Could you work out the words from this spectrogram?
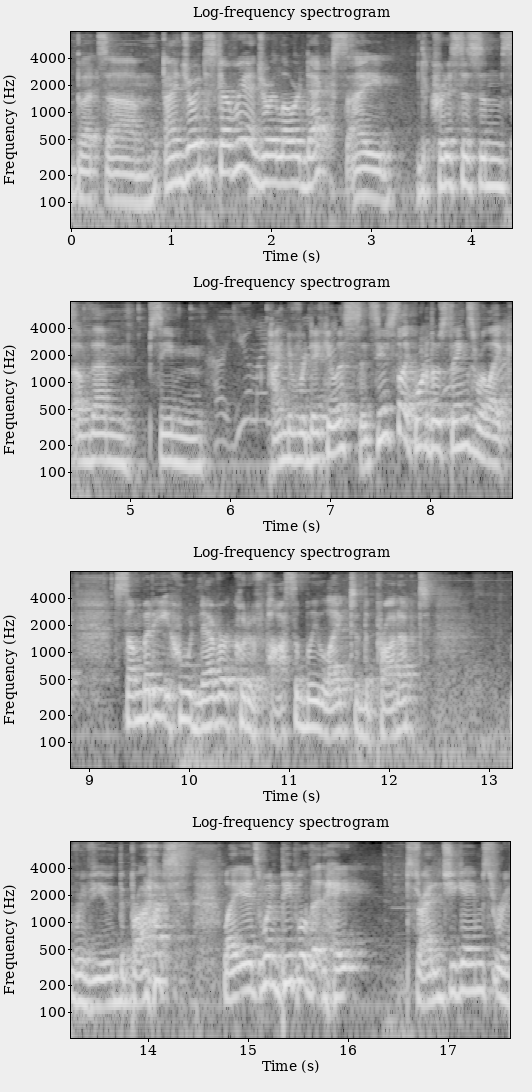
but um, I enjoy Discovery. I enjoy Lower Decks. I the criticisms of them seem kind of ridiculous. It seems like one of those things where like somebody who never could have possibly liked the product reviewed the product. like it's when people that hate strategy games re-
